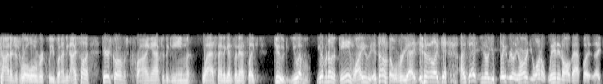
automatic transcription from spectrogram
kind of just roll over Cleveland. I mean, I saw Darius Garland was crying after the game last night against the Nets, like, dude, you have you have another game. Why you? It's not over yet. You know, like I get, you know, you played really hard and you want to win and all that, but like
